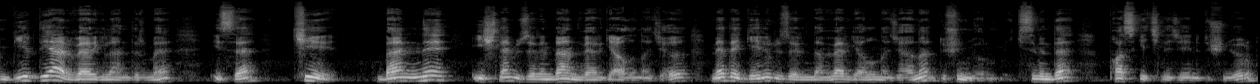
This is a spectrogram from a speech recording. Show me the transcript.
Bir diğer vergilendirme ise ki ben ne işlem üzerinden vergi alınacağı ne de gelir üzerinden vergi alınacağını düşünmüyorum. İkisinin de pas geçileceğini düşünüyorum.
